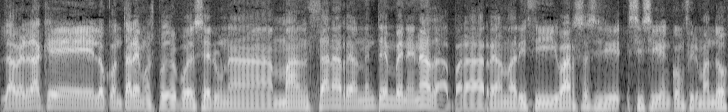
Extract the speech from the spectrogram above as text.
La verdad que lo contaremos, pero puede ser una manzana realmente envenenada para Real Madrid y Barça si, si siguen confirmando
